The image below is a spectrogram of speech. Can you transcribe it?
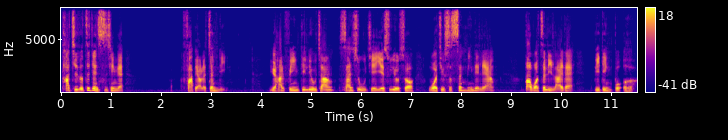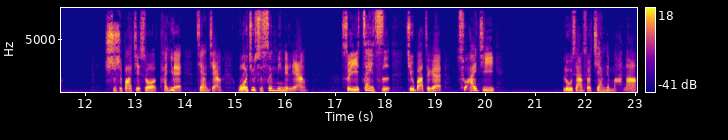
他接着这件事情呢，发表了真理。约翰福音第六章三十五节，耶稣又说：“我就是生命的粮，到我这里来的必定不饿。”四十八节说，他又这样讲：“我就是生命的粮。”所以再次就把这个出埃及路上所降的玛拿、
